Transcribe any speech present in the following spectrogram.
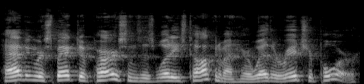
Having respect of persons is what he's talking about here, whether rich or poor.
